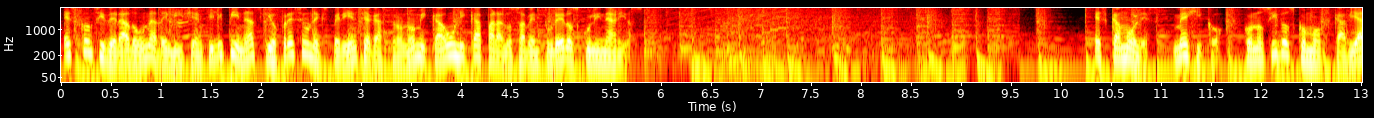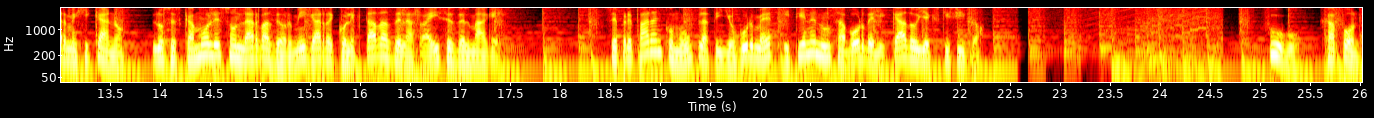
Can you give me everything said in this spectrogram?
Es considerado una delicia en Filipinas y ofrece una experiencia gastronómica única para los aventureros culinarios. Escamoles, México, conocidos como caviar mexicano, los escamoles son larvas de hormiga recolectadas de las raíces del maguey. Se preparan como un platillo gourmet y tienen un sabor delicado y exquisito. Fugu, Japón.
